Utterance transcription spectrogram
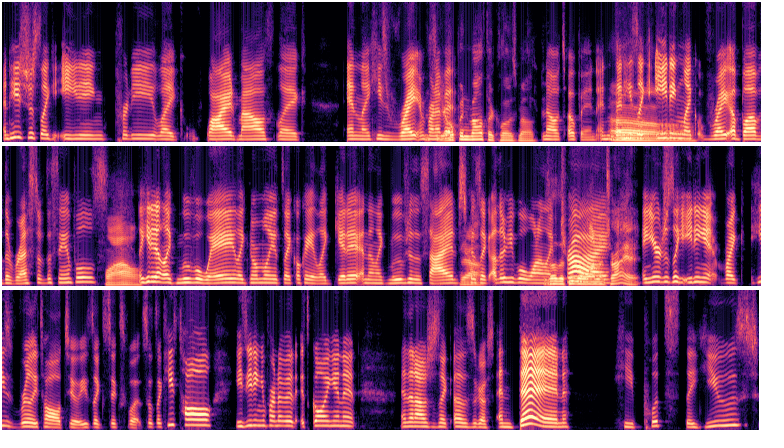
and he's just like eating pretty like wide mouth like and like he's right in Is front of it. open mouth or closed mouth? No, it's open. And then he's like eating like Oh. right above the rest of the samples. Wow. Like he didn't like move away. Like normally it's like okay, like get it and then like move to the side because Yeah. like other people want to 'Cause like other try, people want to try it. and you're just like eating it like he's really tall too. He's like six foot, so it's like he's tall. He's eating in front of it. It's going in it, and then I was just like, oh, this is gross. And then he puts the used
